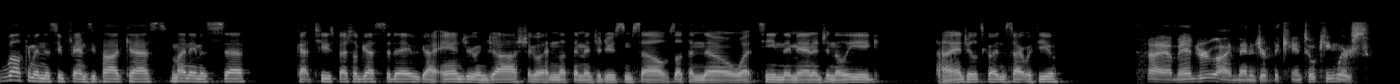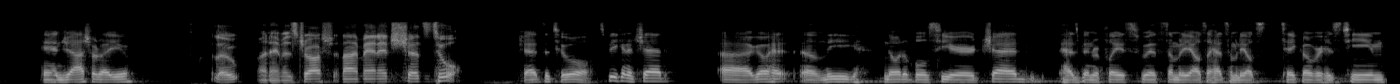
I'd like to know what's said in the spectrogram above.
Welcome in the Super Fantasy Podcast. My name is Seth. Got two special guests today. We've got Andrew and Josh. I'll go ahead and let them introduce themselves, let them know what team they manage in the league. Uh, Andrew, let's go ahead and start with you. Hi, I'm Andrew. I'm manager of the Kanto Kinglers. And Josh, what about you? Hello, my name is Josh, and I manage Chad's Tool. Chad's a tool. Speaking of Chad, uh, go ahead. Uh, league notables here. Chad has been replaced with somebody else. I had somebody else take over his team.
